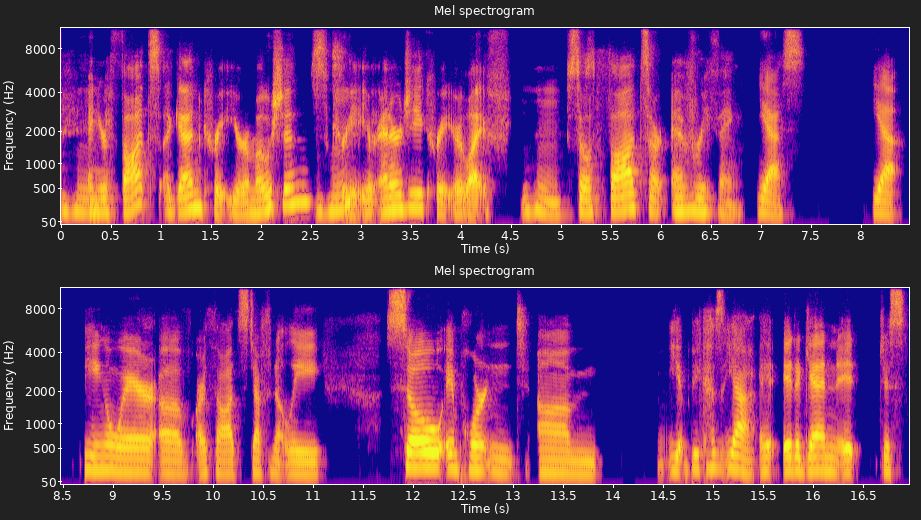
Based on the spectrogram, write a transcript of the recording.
Mhm. And your thoughts, again, create your emotions, Mhm. create your energy, create your life. Mhm. So thoughts are everything. Yes. Yeah. Being aware of our thoughts definitely so important. Um yeah, because yeah, it, it again, it just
